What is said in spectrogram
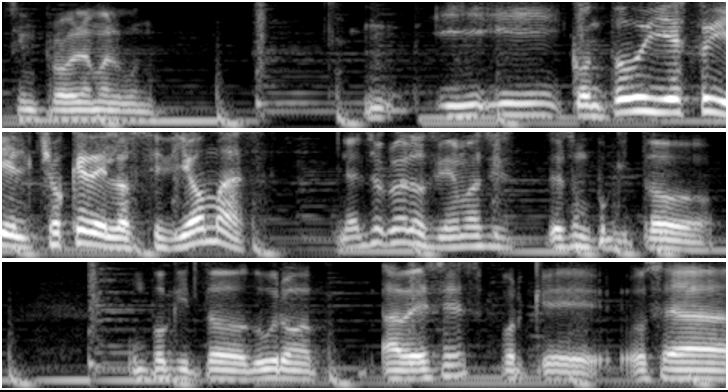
sin problema alguno. Y, y con todo y esto y el choque de los idiomas. El choque de los idiomas es un poquito un poquito duro a veces, porque, o sea,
